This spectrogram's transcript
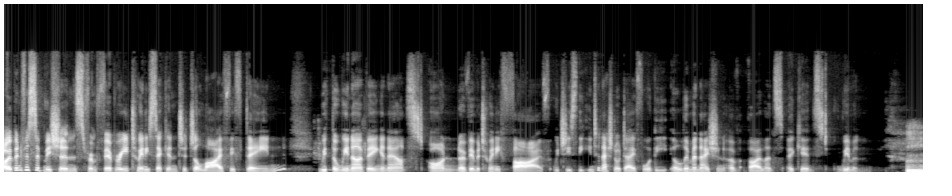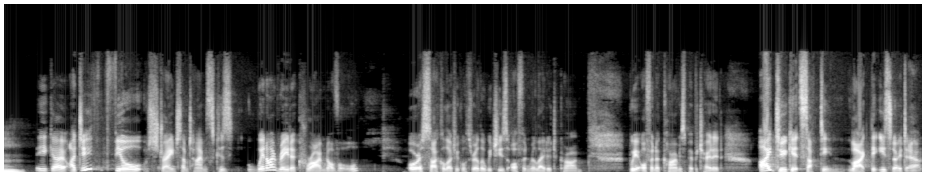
Open for submissions from February 22nd to July 15, with the winner being announced on November 25, which is the International Day for the Elimination of Violence Against Women. Mm. There you go. I do feel strange sometimes because when I read a crime novel or a psychological thriller, which is often related to crime, where often a crime is perpetrated, I do get sucked in. Like there is no doubt,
